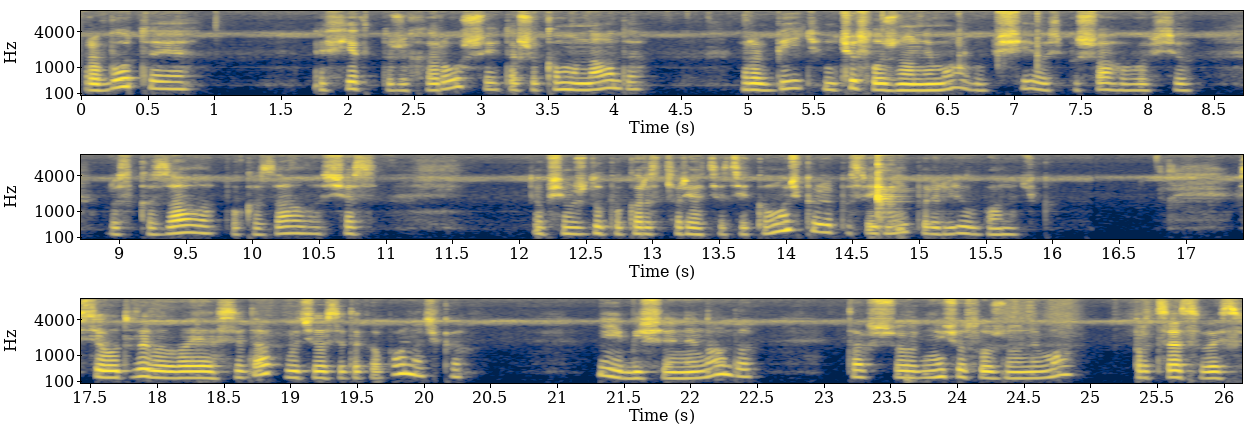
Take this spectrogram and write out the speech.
працює. Ефект дуже хороший. Так що кому надо, робіть. Нічого сложного нема. Взагалі, ось пошагово все розказала, показала. Зараз, в общем, жду, поки розтворяться ці комочки вже останні і перелью в баночку. Все, от вилила я сюди, получилася така баночка. Їй більше не треба. Так що нічого сложного нема. Процес весь,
